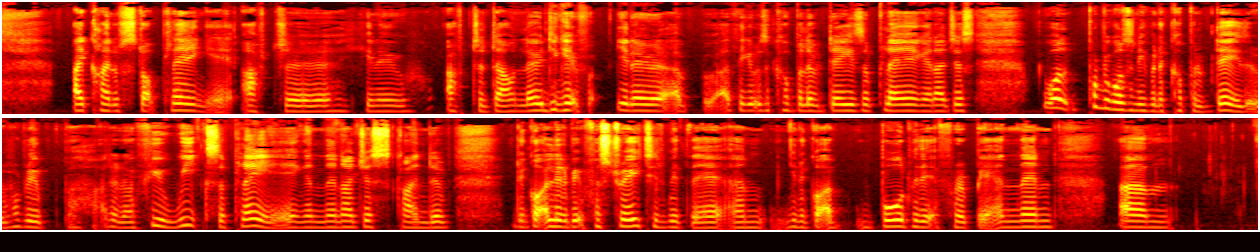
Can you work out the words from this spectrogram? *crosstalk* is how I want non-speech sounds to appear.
I kind of stopped playing it after, you know, after downloading it, you know, I think it was a couple of days of playing, and I just, well, probably wasn't even a couple of days. It was probably, I don't know, a few weeks of playing, and then I just kind of, you know, got a little bit frustrated with it, and you know, got bored with it for a bit, and then, um,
